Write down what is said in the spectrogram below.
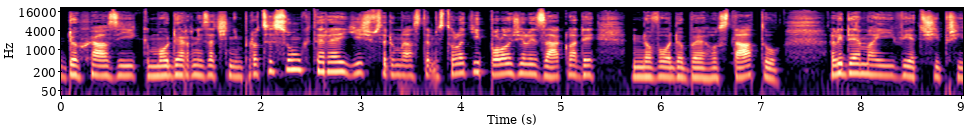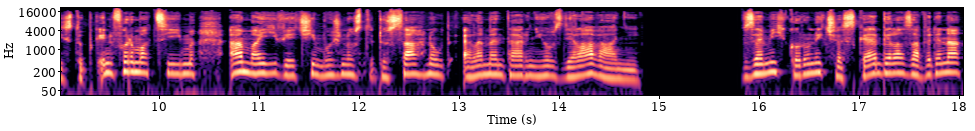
Dochází k modernizačním procesům, které již v 17. století položily základy novodobého státu. Lidé mají větší přístup k informacím a mají větší možnost dosáhnout elementárního vzdělávání. V zemích koruny české byla zavedena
